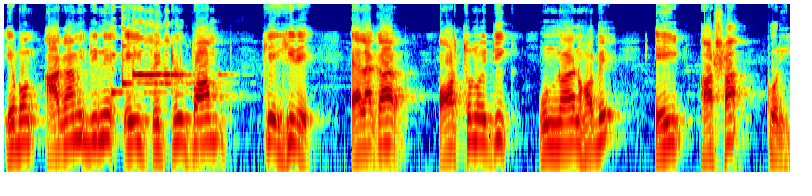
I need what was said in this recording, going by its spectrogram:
এবং আগামী দিনে এই পেট্রোল পাম্পকে ঘিরে এলাকার অর্থনৈতিক উন্নয়ন হবে। এই আশা করি।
